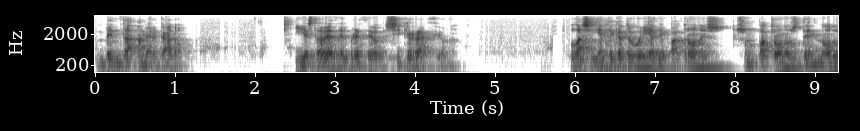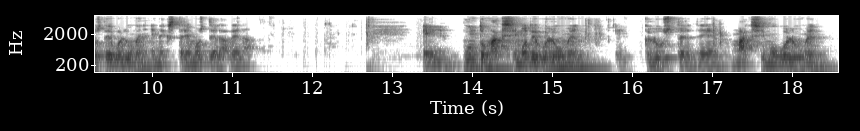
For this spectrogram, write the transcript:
venta a mercado. Y esta vez el precio sí que reacciona. La siguiente categoría de patrones son patronos de nodos de volumen en extremos de la vela. El punto máximo de volumen clúster de máximo volumen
